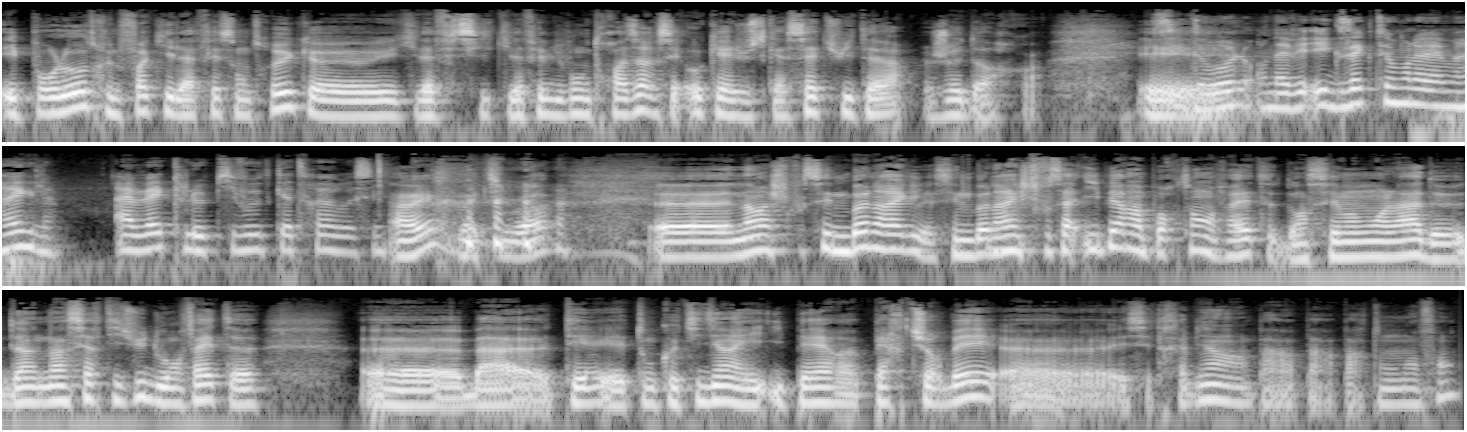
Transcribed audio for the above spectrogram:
Et pour l'autre, une fois qu'il a fait son truc, euh, qu'il a fait qu'il a fait du bon de 3 heures, c'est ok jusqu'à 7-8 heures, je dors quoi. Et... C'est drôle, on avait exactement la même règle. Avec le pivot de 4 heures aussi. Ah ouais, bah tu vois. euh, non, je trouve c'est une bonne règle. C'est une bonne règle. Je trouve ça hyper important en fait dans ces moments-là d'incertitude où en fait, euh, bah ton quotidien est hyper perturbé euh, et c'est très bien hein, par, par par ton enfant.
